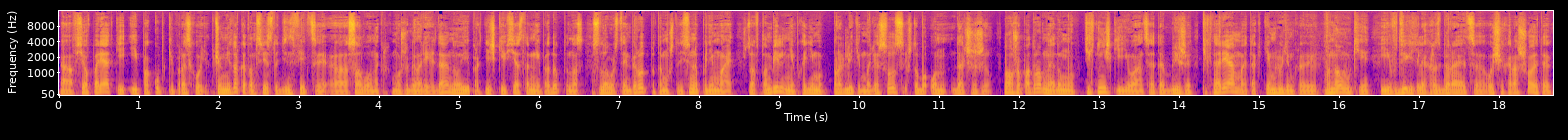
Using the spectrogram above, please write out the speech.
Э, все в порядке и покупки происходят. Причем не только там средства дезинфекции э, салона, как мы уже говорили, да, но и практически все остальные продукты у нас с удовольствием берут, потому что действительно понимают, что автомобиль необходимо продлить ему ресурс, чтобы он дальше жил. Но уже подробно, я думаю, технические нюансы, это ближе к технарям, это к тем людям, которые в науке и в двигателях разбираются очень хорошо, это к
